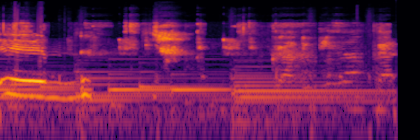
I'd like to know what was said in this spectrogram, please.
เอ็ม that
